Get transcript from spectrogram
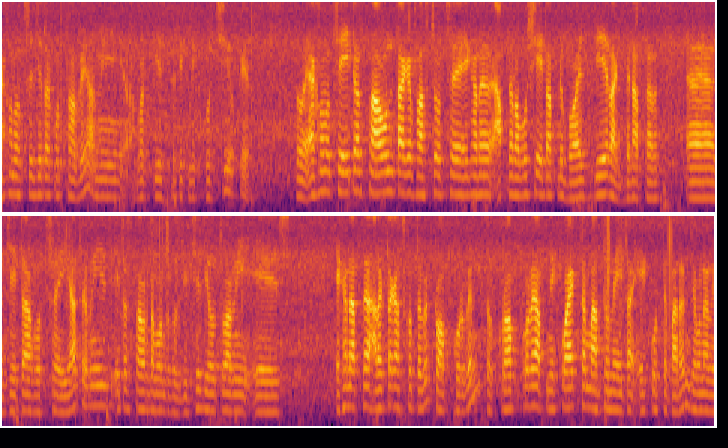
এখন হচ্ছে যেটা করতে হবে, আমি আবার পিএসপিতে ক্লিক করছি ওকে তো এখন হচ্ছে সাউন্ডটা আগে ফার্স্টে হচ্ছে এখানে আপনার অবশ্যই এটা আপনি ভয়েস দিয়ে রাখবেন, আপনার যেটা হচ্ছে ইয়া, তো আমি এটার সাউন্ডটা বন্ধ করে দিচ্ছি, যেহেতু আমি এখানে আপনি আরেকটা কাজ করতে হবে ক্রপ করবেন। তো ক্রপ করে আপনি কয়েকটা মাধ্যমে এটা এ করতে পারেন, যেমন আমি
